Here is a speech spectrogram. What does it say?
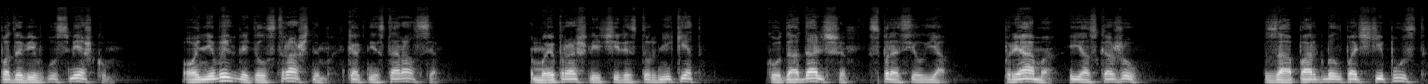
подавив усмешку. Он не выглядел страшным, как ни старался. Мы прошли через турникет. «Куда дальше?» — спросил я. «Прямо, я скажу». Зоопарк был почти пуст.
